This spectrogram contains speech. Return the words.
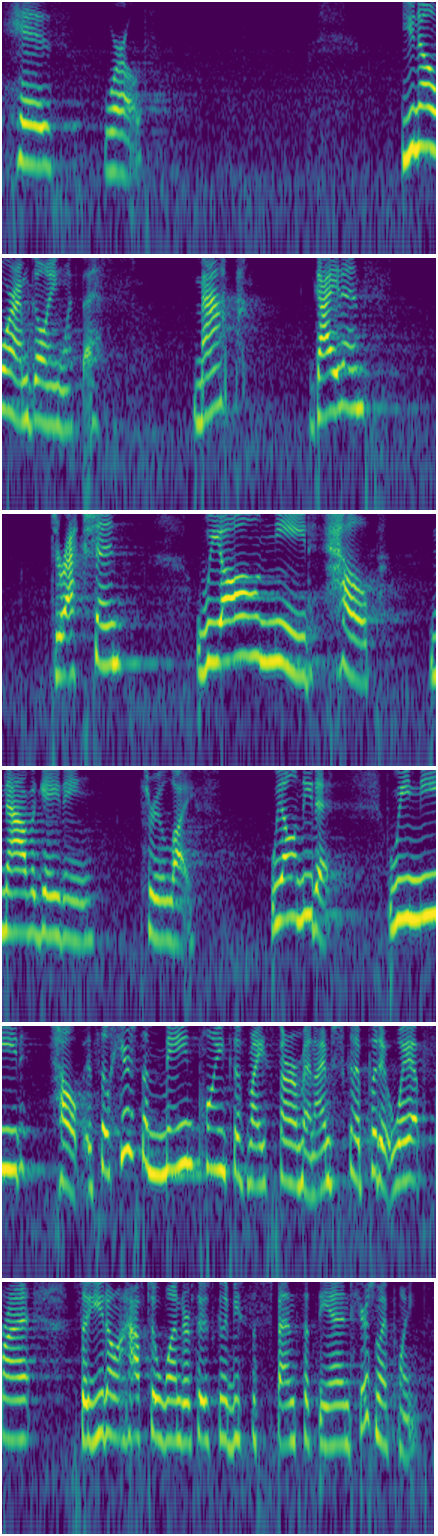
his world. You know where I'm going with this map, guidance, direction. We all need help navigating through life. We all need it. We need help. And so here's the main point of my sermon. I'm just going to put it way up front so you don't have to wonder if there's going to be suspense at the end. Here's my point.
